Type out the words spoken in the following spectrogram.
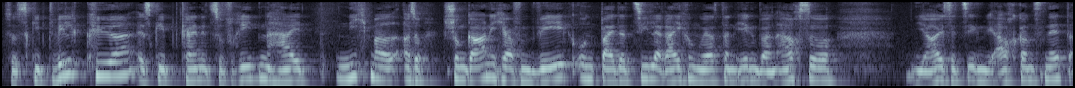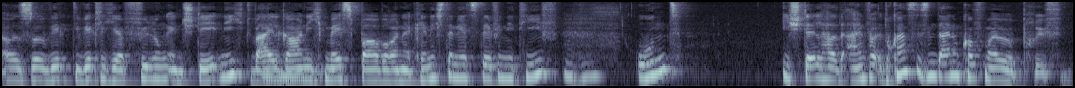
So, es gibt Willkür, es gibt keine Zufriedenheit, nicht mal, also schon gar nicht auf dem Weg und bei der Zielerreichung wäre es dann irgendwann auch so, ja, ist jetzt irgendwie auch ganz nett, aber so wir- die wirkliche Erfüllung entsteht nicht, weil gar nicht messbar, woran erkenne ich es denn jetzt definitiv? Und ich stelle halt einfach, du kannst es in deinem Kopf mal überprüfen.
